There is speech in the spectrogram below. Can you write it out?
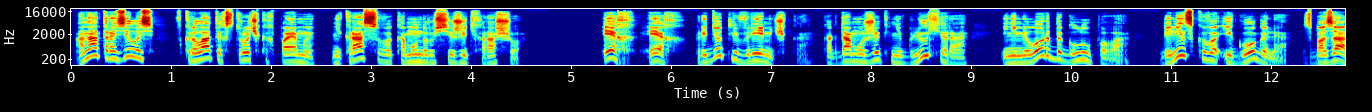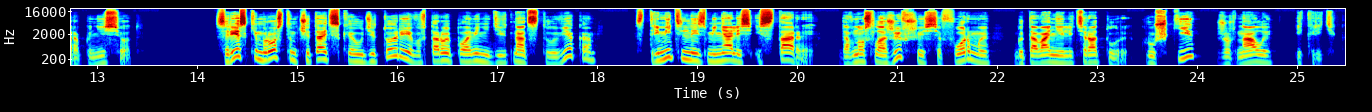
Она отразилась в крылатых строчках поэмы Некрасова «Кому на Руси жить хорошо». Эх, эх, придет ли времечко, когда мужик не Блюхера и не Милорда Глупого, Белинского и Гоголя с базара понесет. С резким ростом читательской аудитории во второй половине XIX века стремительно изменялись и старые, давно сложившиеся формы бытования литературы, кружки, журналы и критика.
